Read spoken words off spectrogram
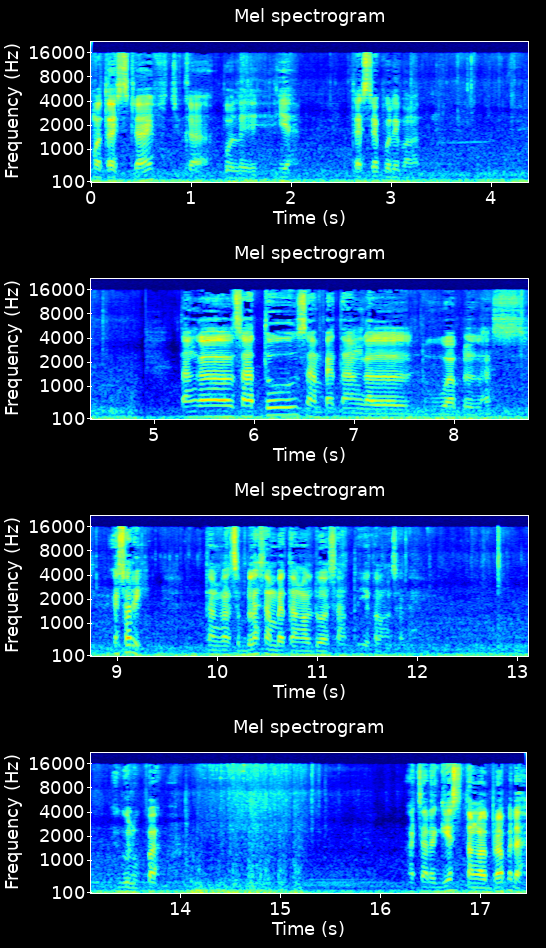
Mau test drive juga boleh ya. Test drive boleh banget. Tanggal 1 sampai tanggal 12. Eh sorry. Tanggal 11 sampai tanggal 21 ya kalau nggak salah. Eh, gue lupa. Acara guest tanggal berapa dah?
